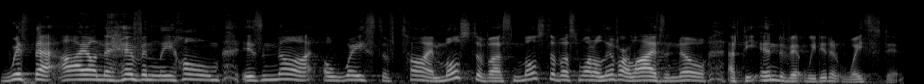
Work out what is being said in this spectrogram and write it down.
with that eye on the heavenly home, is not a waste of time. Most of us, most of us want to live our lives and know at the end of it we didn't waste it.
